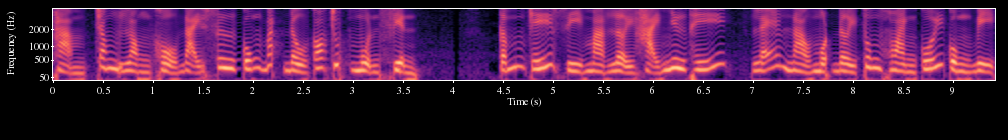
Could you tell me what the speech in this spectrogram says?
Thảm trong lòng khổ đại sư cũng bắt đầu có chút muộn phiền. Cấm chế gì mà lợi hại như thế, lẽ nào một đời tung hoành cuối cùng bị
